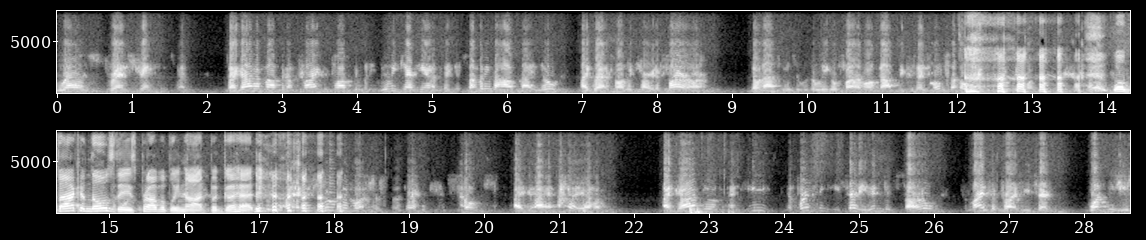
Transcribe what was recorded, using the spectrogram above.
Drenched, drenched, drenched in sweat. So I got him up, and I'm trying to talk to him, but he really can't hear. And I'm saying, there's somebody in the house, and I knew my grandfather carried a firearm. Don't ask me if it was a legal firearm or not, because I don't know. well, back in those days, probably not, but go ahead. I I I, uh, I got him, and he the first thing he said, he didn't get startled. To my surprise, he said, "What did you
